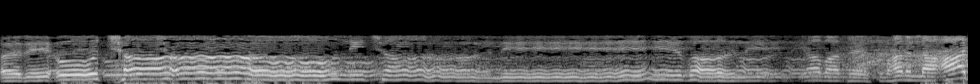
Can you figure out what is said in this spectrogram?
ارے او چھاؤ بات ہے؟ سبحان اللہ۔ آج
